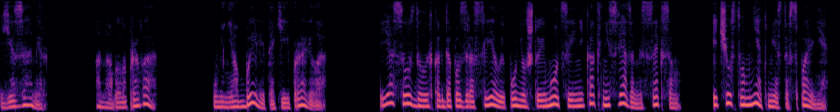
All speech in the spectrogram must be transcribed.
Я замер. Она была права. У меня были такие правила. Я создал их, когда повзрослел и понял, что эмоции никак не связаны с сексом, и чувствам нет места в спальне.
